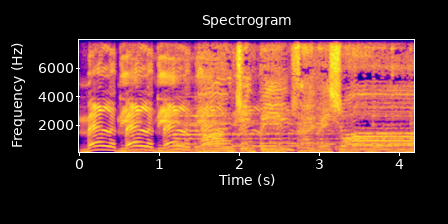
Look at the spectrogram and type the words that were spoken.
Melody，Melody，黄俊斌才会说。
